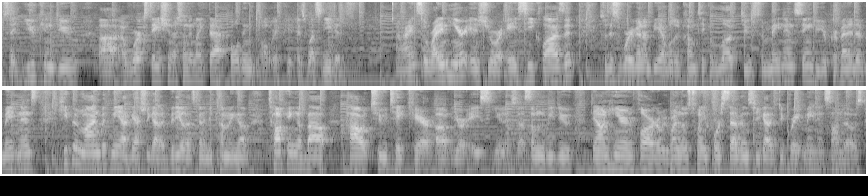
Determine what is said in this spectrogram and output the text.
so that you can do uh, a workstation or something like that, folding if it's what's needed. All right, so right in here is your AC closet. So this is where you're gonna be able to come take a look, do some maintenancing, do your preventative maintenance. Keep in mind with me, I've actually got a video that's gonna be coming up talking about how to take care of your AC units. So that's something we do down here in Florida. We run those 24-7, so you gotta do great maintenance on those.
